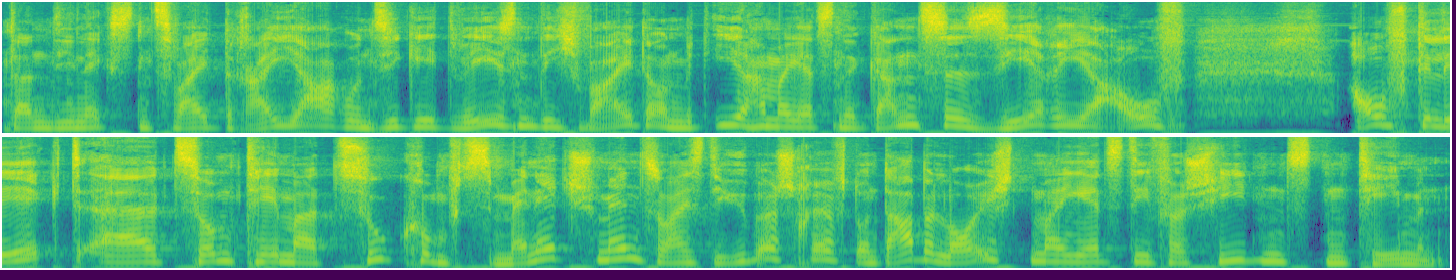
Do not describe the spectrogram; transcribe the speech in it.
dann die nächsten zwei, drei Jahre und sie geht wesentlich weiter. Und mit ihr haben wir jetzt eine ganze Serie auf aufgelegt äh, zum Thema Zukunftsmanagement, so heißt die Überschrift. Und da beleuchten wir jetzt die verschiedensten Themen.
